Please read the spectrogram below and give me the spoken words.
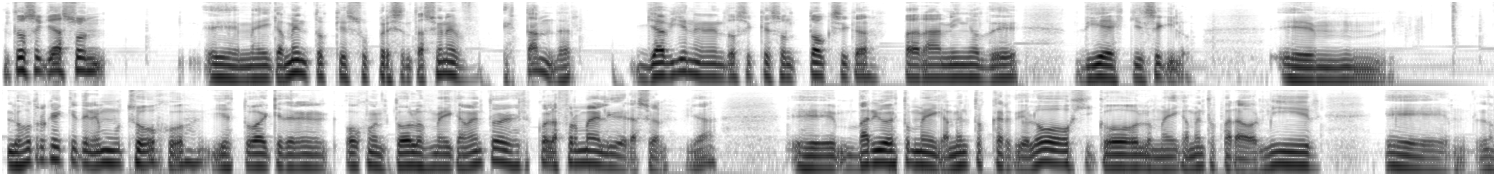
Entonces ya son eh, medicamentos que sus presentaciones estándar ya vienen en dosis que son tóxicas para niños de 10, 15 kilos. Eh, los otros que hay que tener mucho ojo, y esto hay que tener ojo en todos los medicamentos, es con la forma de liberación. ¿ya? Eh, varios de estos medicamentos cardiológicos, los medicamentos para dormir, eh, los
